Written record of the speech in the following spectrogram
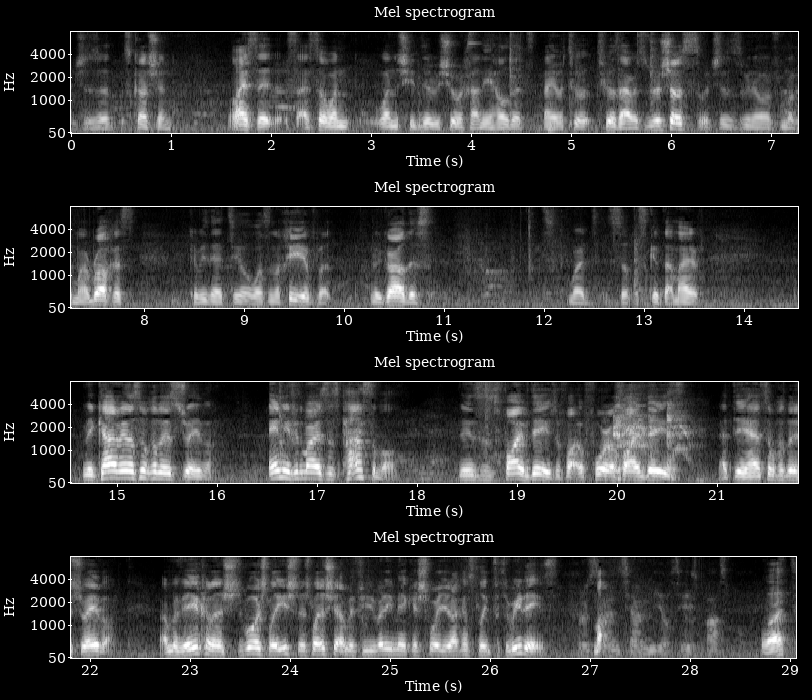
which is a discussion. Well, I said I saw one one sheet the Rishur Chani held that Ma'ariv was two two hours of Rishus, which is we know from Gemara Brachas. Could be that Teal wasn't a Chiv, but regardless, it's still skip that Ma'ariv. Mikav Eil Simcha Beis Dreva. Any of the Gemara is possible. This is five days, or five, four or five days that they had Simcha Beis Dreva. If you already make a shvur, you're not going to sleep for three days. Go to Ma- 770, you'll see it's possible. What?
